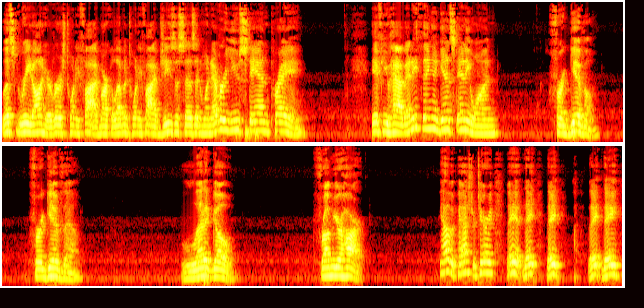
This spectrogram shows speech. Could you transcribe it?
Let's read on here, verse 25, Mark 11, 25. Jesus says, and whenever you stand praying, if you have anything against anyone, forgive them. Forgive them let it go from your heart. Yeah, but Pastor Terry, they they they they they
